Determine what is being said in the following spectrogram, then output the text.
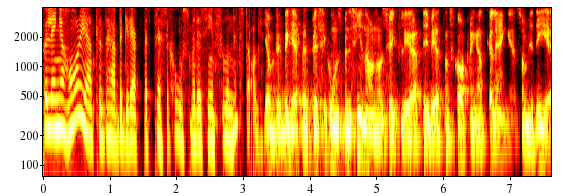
Hur länge har egentligen det här begreppet precisionsmedicin funnits, Dag? Ja, begreppet precisionsmedicin har nog cirkulerat i vetenskapen ganska länge som idé.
